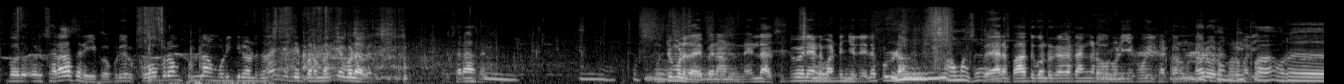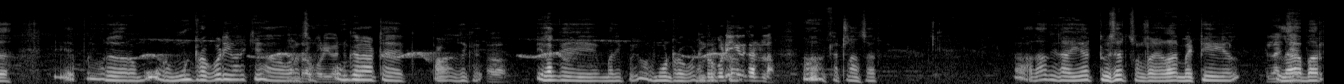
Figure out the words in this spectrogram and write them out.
இப்போ ஒரு சராசரி இப்போ இப்படி ஒரு கோபுரம் ஃபுல்லாக முடிக்கிறோன்னு சொன்னால் இங்கே இப்போ மதியம் எவ்வளோ வரும் ஒரு சராசரி. முற்றுமுழுதா இப்போ நான் எல்லா சிற்ப வேலையாண்டு மட்டும் சொல்லல ஃபுல்லாக ஆமாம் சார். யாரும் பார்த்து கொண்டு இருக்காங்க ஒரு வழியை கோயில் கட்டணும்னா ஒரு எப்படி ஒரு ஒரு மூன்றரை கோடி வரைக்கும் சார். கோடி உங்கள் நாட்டு பணம் இதுக்கு. இலங்கை மதிப்புக்கு ஒரு மூன்றரை கோடி கோடி கட்டலாம். ஆ, கட்டலாம் சார். அதாவது நான் ஏ டு செட் சொல்கிறேன் அதாவது material labour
